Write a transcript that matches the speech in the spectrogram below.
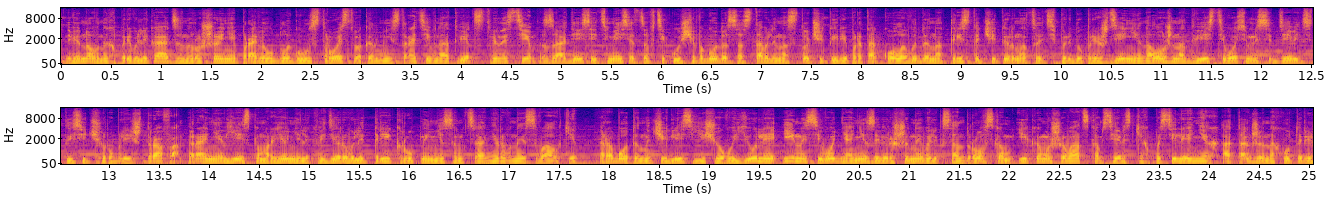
Виновных привлекают за нарушение правил благоустройства к административной ответственности. За 10 месяцев текущего года составлено 104 протокола, выдано 314 предупреждений, наложено 289 тысяч рублей штрафа. Ранее в Ейском районе ликвидировали три крупные несанкционированные свалки. Работы начались еще в июле, и на сегодня они завершены в Александровском и Камышеватском сельских поселениях, а также на хуторе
